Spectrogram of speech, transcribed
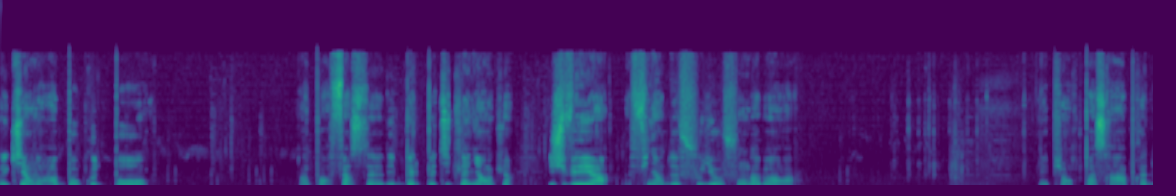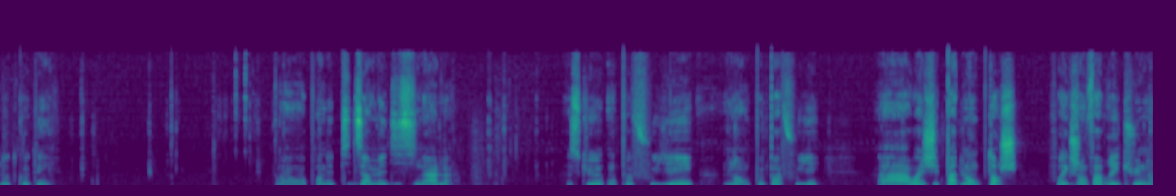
Ok, on aura beaucoup de peau. On va pouvoir faire des belles petites lanières en cuir. Je vais euh, finir de fouiller au fond d'abord. Et puis on repassera après de l'autre côté. on va prendre les petites herbes médicinales. Est-ce que on peut fouiller? Non, on peut pas fouiller. Ah ouais, j'ai pas de lampe torche. Faudrait que j'en fabrique une.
